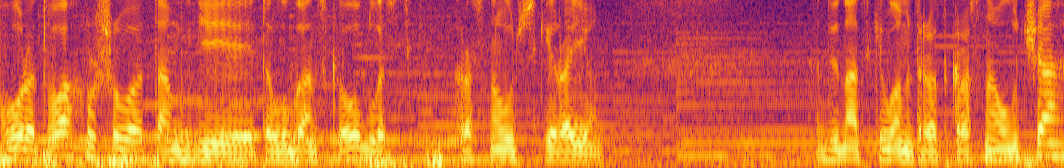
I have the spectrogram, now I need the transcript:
город Вахрушево, там, где это Луганская область, Краснолучский район. 12 километров от Красного Луча.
